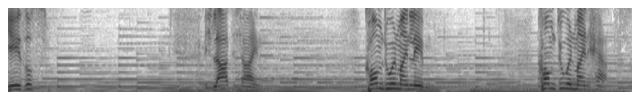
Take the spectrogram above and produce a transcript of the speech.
Jesus, ich lade dich ein. Komm du in mein Leben. Komm du in mein Herz.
